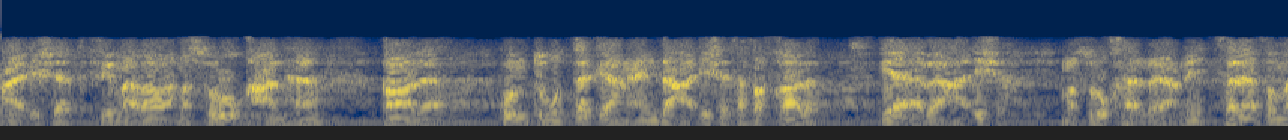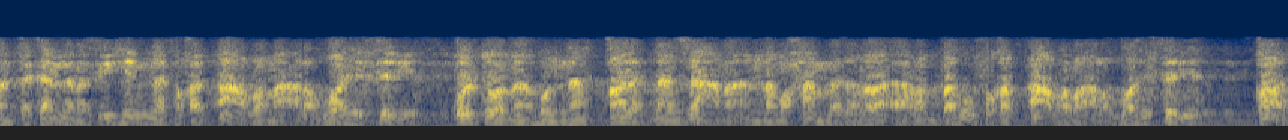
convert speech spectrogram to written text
عائشة فيما روى مسروق عنها قال كنت متكئا عند عائشة فقالت يا أبا عائشة مسروق هذا يعني. ثلاث من تكلم فيهن فقد أعظم على الله الفرية قلت وما هن؟ قالت من زعم أن محمدا رأى ربه فقد أعظم على الله الفرية قال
